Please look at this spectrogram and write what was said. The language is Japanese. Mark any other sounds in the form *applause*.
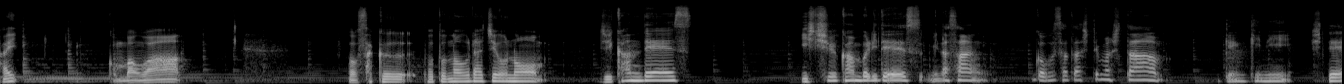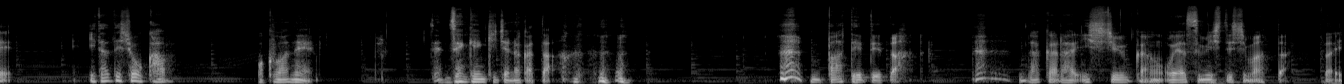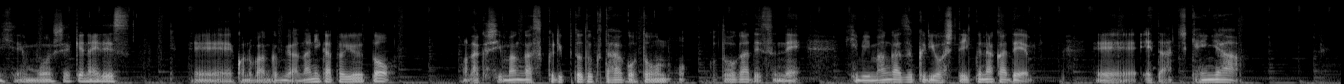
はい、こんばんは。創作整うラジオの時間です。一週間ぶりです。皆さん、ご無沙汰してました。元気にしていたでしょうか？僕はね、全然元気じゃなかった。*laughs* バテてた。だから一週間お休みしてしまった。大変申し訳ないです。えーこの番組は何かというと私漫画スクリプトドクター後藤の後藤がですね日々漫画作りをしていく中で、えー得た知見や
